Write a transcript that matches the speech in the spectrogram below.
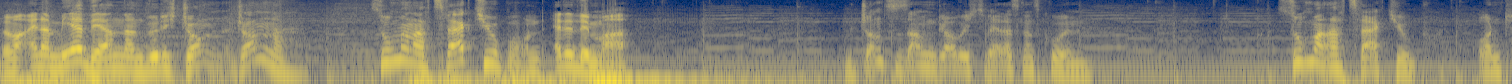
Wenn wir einer mehr wären, dann würde ich John... John, such mal nach Zwergtube und adde den mal. Mit John zusammen, glaube ich, wäre das ganz cool. Such mal nach Zwergtube und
